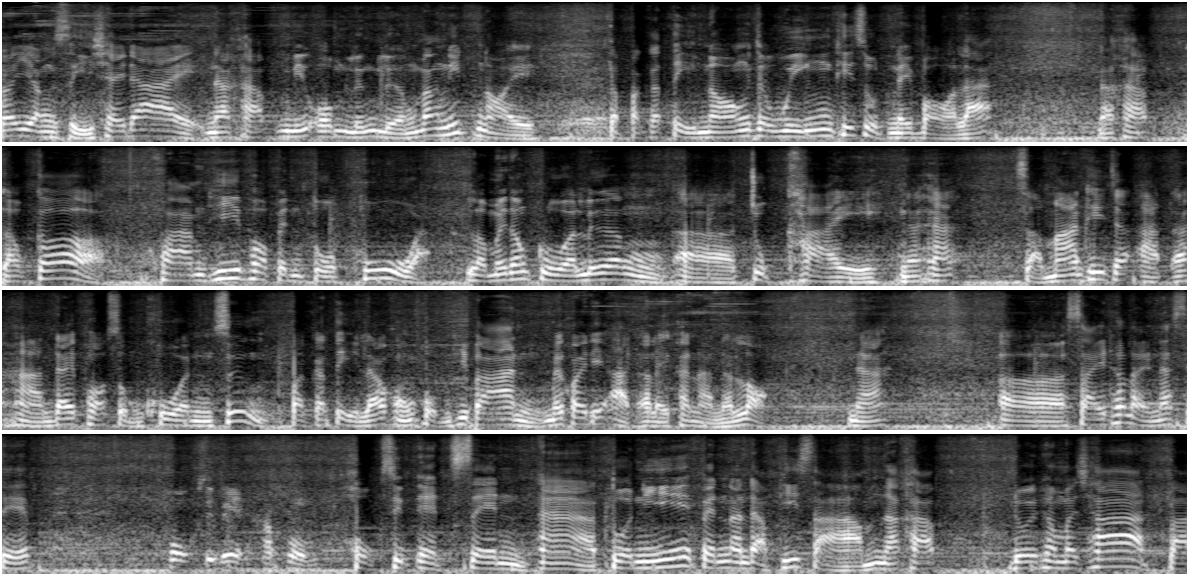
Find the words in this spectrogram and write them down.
ก็ยังสีใช้ได้นะครับ มีอมเหลืองๆบ้างนิดหน่อย แต่ปกติน้องจะวิงที่สุดในบ่อละ นะครับแล้วก็ความที่พอเป็นตัวผู้อะเราไม่ต้องกลัวเรื่องอจุกไข่นะฮะสามารถที่จะอัดอาหารได้พอสมควร ซึ่งปกติแล้วของผมที่บ้านไม่ค่อยได้อัดอะไรขนาดนั้นหรอกนะไซส์เท่าไหร่นะเซฟ 61 ครับผม 61 เซนอ่าตัวนี้เป็นอันดับที่ 3 นะครับ โดยธรรมชาติปลา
